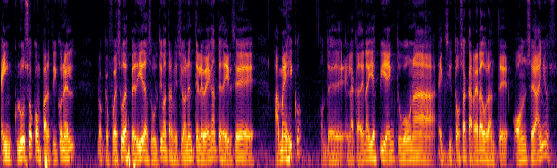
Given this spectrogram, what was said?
e incluso compartí con él lo que fue su despedida, su última transmisión en Televen antes de irse a México donde en la cadena ESPN tuvo una exitosa carrera durante 11 años.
